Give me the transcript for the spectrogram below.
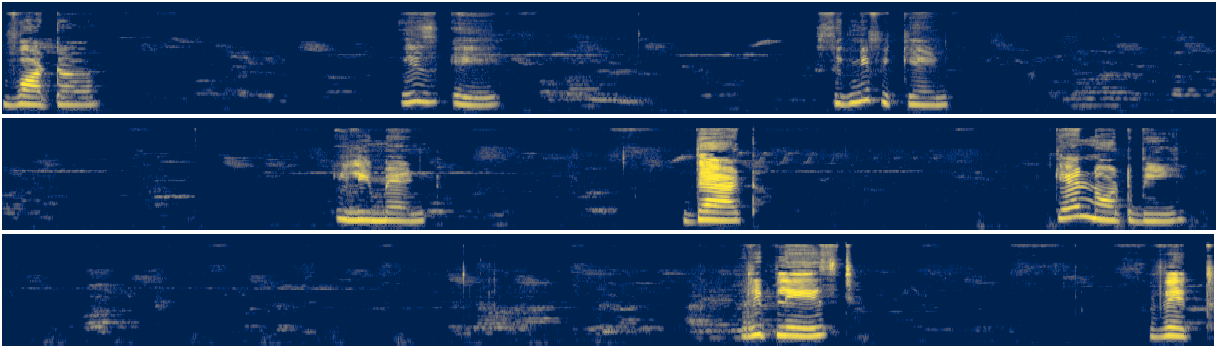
Water is a significant element that cannot be. Replaced with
